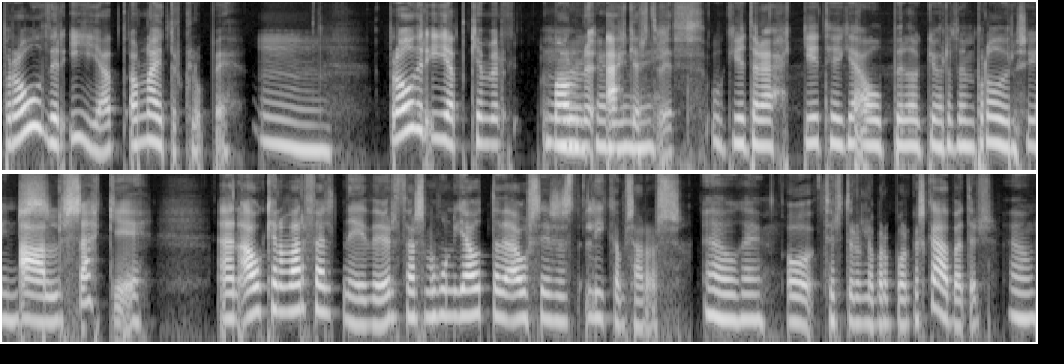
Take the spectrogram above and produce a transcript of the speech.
bróðir Íat á næturklúpi. mm. Bróðir Íat kemur málunu ekkert við. og getur ekki tekið ábyrð á gjörðum bróður síns Alls ekki. En ákæran var fælt niður þar sem hún játaði á sig sérst líkamsárás já, ok, og þurftur bara að borga skadabætur. já,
